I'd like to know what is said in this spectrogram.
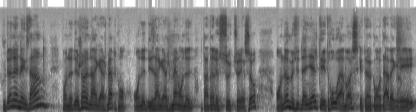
Je vous donne un exemple, puis on a déjà un engagement, parce qu'on on a des engagements, on, est en train de structurer ça. On a M. Daniel Tétro à Amos, qui est un comptable agréé,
